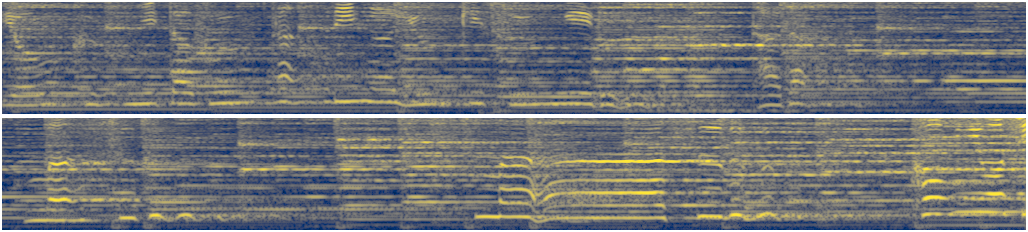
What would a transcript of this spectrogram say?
よく似た二人が行き過ぎる。ただまっすぐ。まっすぐ。恋をして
